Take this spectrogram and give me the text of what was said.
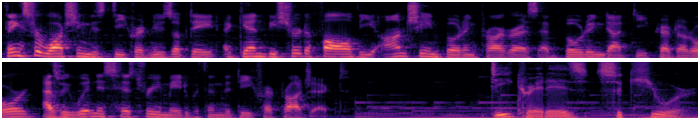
Thanks for watching this Decred news update. Again, be sure to follow the on-chain voting progress at voting.decred.org as we witness history made within the Decred project. Decred is secure,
